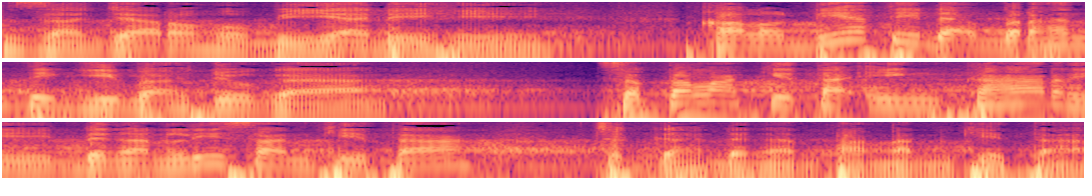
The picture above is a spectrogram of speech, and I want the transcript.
zajarahu biyadihi. Kalau dia tidak berhenti gibah juga, setelah kita ingkari dengan lisan kita, cegah dengan tangan kita.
